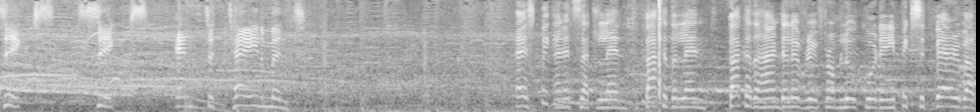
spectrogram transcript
6-6 entertainment. Uh, and it's at length, back of the length, back of the hand delivery from Luke Wood, and he picks it very well.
